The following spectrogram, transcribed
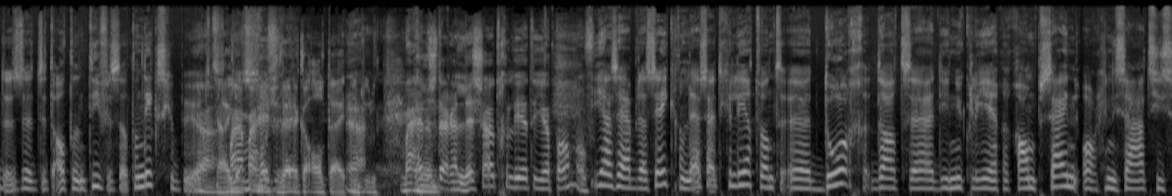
dus het, het, alternatief is dat er niks gebeurt. Ja, ja maar, maar werken altijd natuurlijk. Maar hebben ze daar een les uit geleerd in Japan? Of? Ja, ze hebben daar zeker een les uit geleerd. Want uh, doordat uh, die nucleaire ramp zijn organisaties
